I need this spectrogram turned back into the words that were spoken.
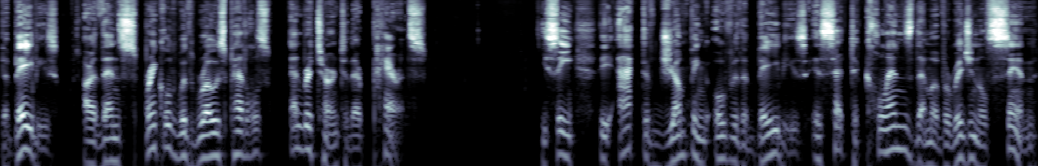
The babies are then sprinkled with rose petals and returned to their parents. You see, the act of jumping over the babies is said to cleanse them of original sin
